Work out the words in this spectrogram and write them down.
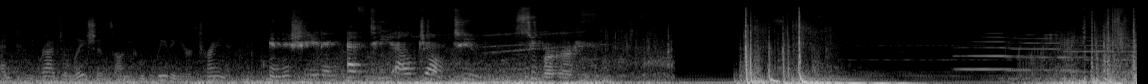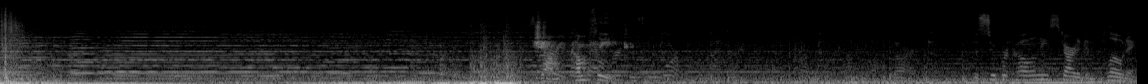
and congratulations on completing your training. Initiating FTL jump to Super Earth. Jump complete. Super colony started imploding,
